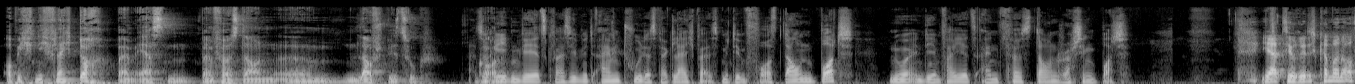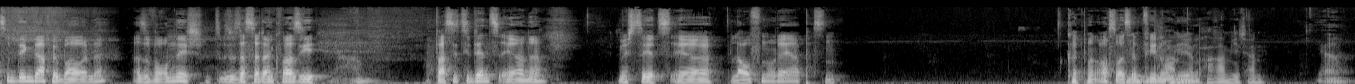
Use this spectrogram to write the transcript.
Ob ich nicht vielleicht doch beim ersten, beim First Down ähm, einen Laufspielzug. Also call. reden wir jetzt quasi mit einem Tool, das vergleichbar ist mit dem Fourth Down Bot, nur in dem Fall jetzt ein First Down Rushing Bot. Ja, theoretisch kann man auch so ein Ding dafür bauen, ne? Also warum nicht? Du sagst ja dann quasi, was ist die Tendenz eher, ne? Möchtest du jetzt eher laufen oder eher passen? Könnte man auch so als Mit Empfehlung geben. Parametern. Ja.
